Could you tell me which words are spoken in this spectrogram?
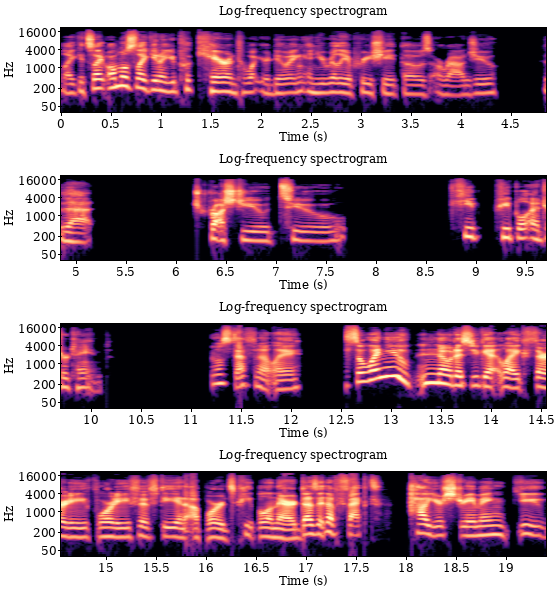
like it's like almost like you know you put care into what you're doing and you really appreciate those around you that trust you to keep people entertained. Most definitely. So when you notice you get like 30, 40, 50 and upwards people in there, does it affect how you're streaming? Do you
